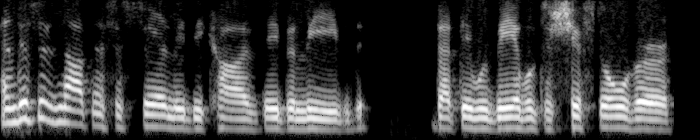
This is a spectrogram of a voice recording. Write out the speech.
And this is not necessarily because they believed that they would be able to shift over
